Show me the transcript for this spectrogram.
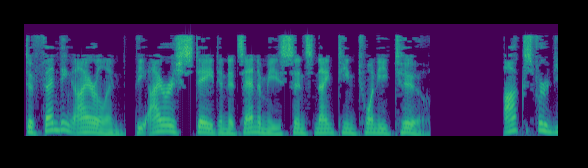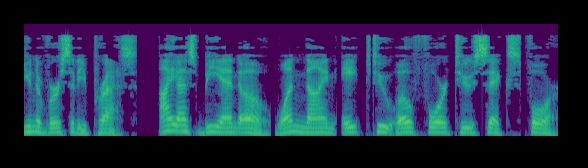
Defending Ireland, the Irish State and its Enemies since 1922. Oxford University Press. ISBN 0-19-820426-4.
